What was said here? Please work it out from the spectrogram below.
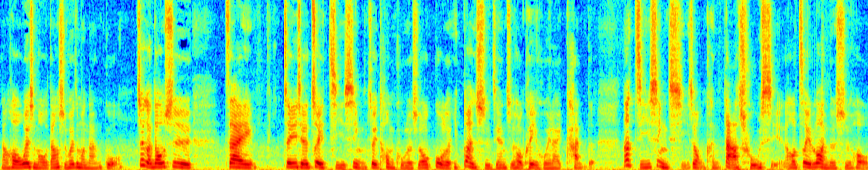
然后为什么我当时会这么难过？这个都是在。这一些最急性、最痛苦的时候，过了一段时间之后，可以回来看的。那急性期这种很大出血，然后最乱的时候，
